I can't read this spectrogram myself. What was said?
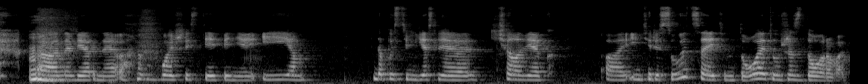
э, наверное, в большей степени. И, допустим, если человек интересуется этим, то это уже здорово.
